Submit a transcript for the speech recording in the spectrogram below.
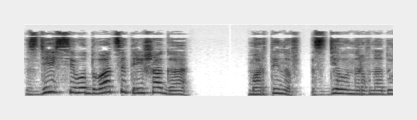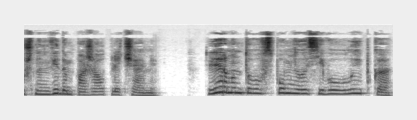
«Здесь всего двадцать три шага». Мартынов, сделанно равнодушным видом, пожал плечами. Лермонтову вспомнилась его улыбка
